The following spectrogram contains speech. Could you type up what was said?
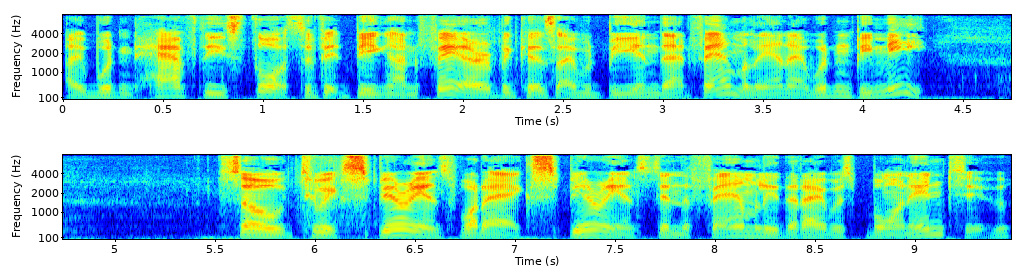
I wouldn't have these thoughts of it being unfair because I would be in that family and I wouldn't be me. So, to experience what I experienced in the family that I was born into,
